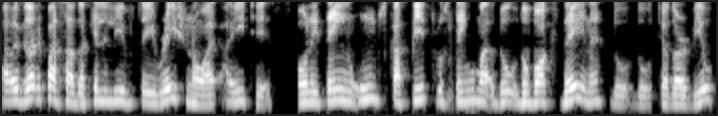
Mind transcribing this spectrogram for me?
Ah, O episódio passado, aquele livro The Irrational Atheist, onde tem um dos capítulos, tem uma do, do Vox Day, né? Do, do Theodore Bill,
